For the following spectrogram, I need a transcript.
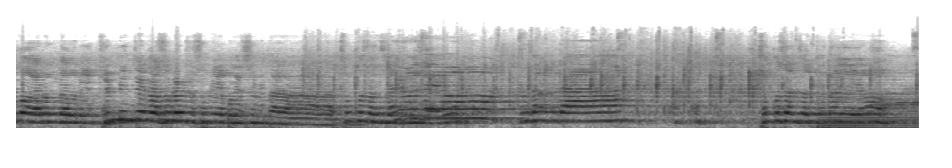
밝고 아름다운 우리 김민재 가수를 소개해 보겠습니다. 축구 선수 안녕하세요. 감사합니다. 축구 선수 누나예요.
